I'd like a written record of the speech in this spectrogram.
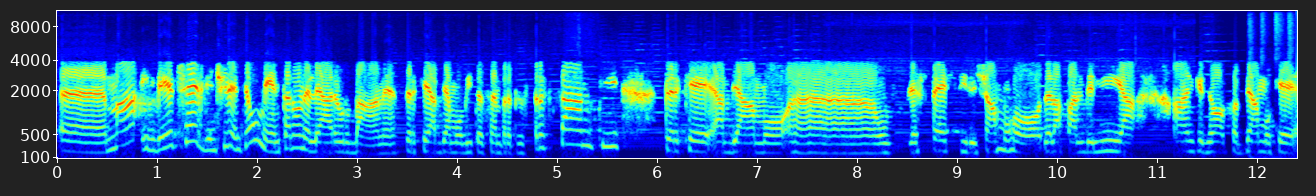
eh, ma invece gli incidenti aumentano nelle aree urbane perché abbiamo vite sempre più stressanti, perché abbiamo eh, gli effetti diciamo, della pandemia anche no, sappiamo che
